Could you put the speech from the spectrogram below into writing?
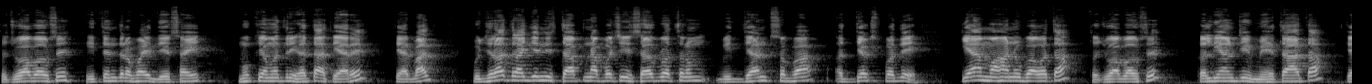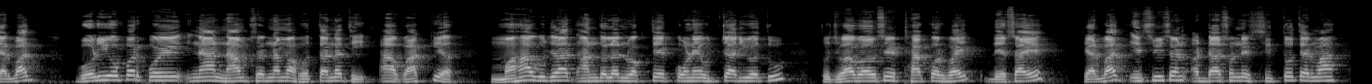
તો જવાબ આવશે હિતેન્દ્રભાઈ દેસાઈ. મુખ્યમંત્રી હતા ત્યારે. ત્યારબાદ ગુજરાત રાજ્યની સ્થાપના પછી સૌપ્રથમ વિધાનસભા અધ્યક્ષ પદે કયા મહાનુભાવ હતા? તો જવાબ આવશે કલ્યાણજી મહેતા હતા. ત્યારબાદ ગોળીઓ પર કોઈના નામ સરનામા હોતા નથી. આ વાક્ય મહાગુજરાત આંદોલન વખતે કોણે ઉચ્ચાર્યું હતું? તો જવાબ આવશે ઠાકોરભાઈ દેસાઈએ. ત્યારબાદ ઈસવીસન અઢારસો ને સિત્તોતેરમાં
